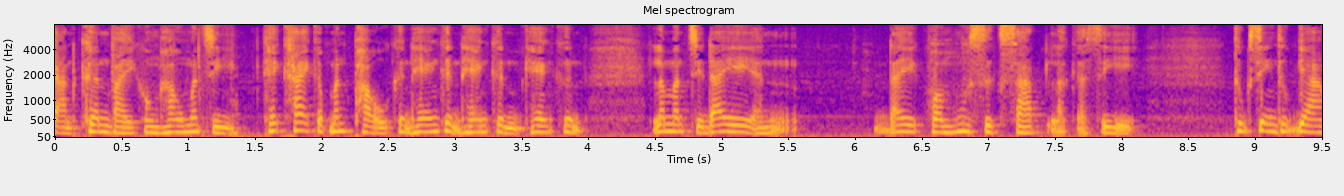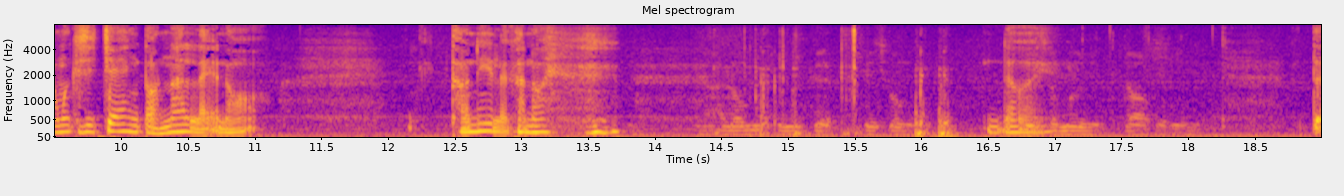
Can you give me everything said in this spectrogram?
การเคลื่อนไหวของเฮามันสิคล้ายๆ กับมันเผาขึ้นแห้งขึ้นแห้งขึ้นแห้งขึ้น แล้วมันสิได้อันได้ความรู้สึกสัตว์แล้วก็สิ ทุกสิ่งทุกอย่างมันก็จะแจ้งตอนนั้นแหละเนาะเท่านี้แหละค่ะน้อยอารมณ์มันเกิดในช่วงโดยแต่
